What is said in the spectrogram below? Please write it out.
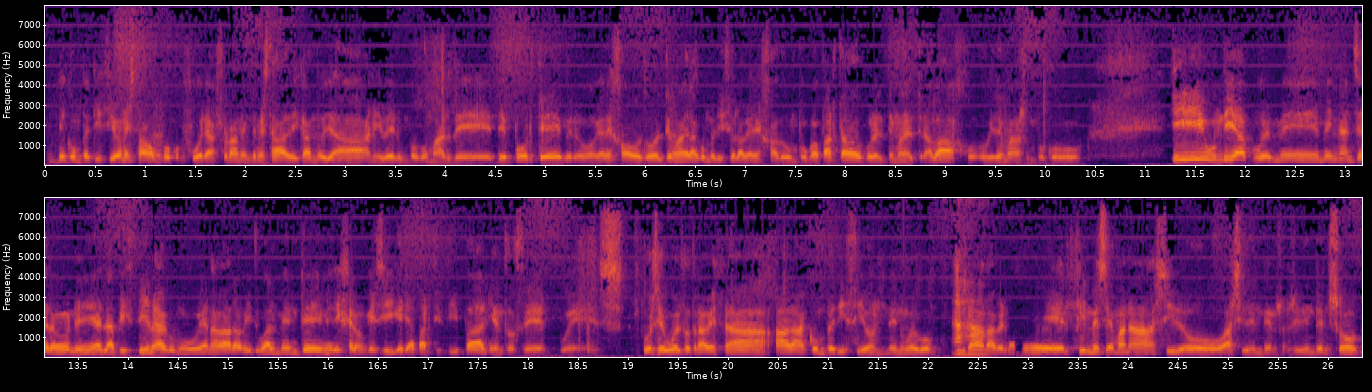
de competición estaba un poco fuera, solamente me estaba dedicando ya a nivel un poco más de deporte, pero había dejado todo el tema de la competición, lo había dejado un poco apartado por el tema del trabajo y demás, un poco... Y un día pues me, engancharon en la piscina, como voy a nadar habitualmente, y me dijeron que sí, quería participar y entonces pues pues he vuelto otra vez a, la competición de nuevo. Y nada, la verdad que el fin de semana ha sido, ha sido intenso, ha sido intenso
